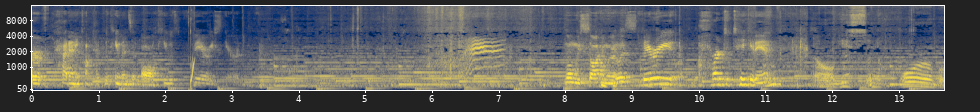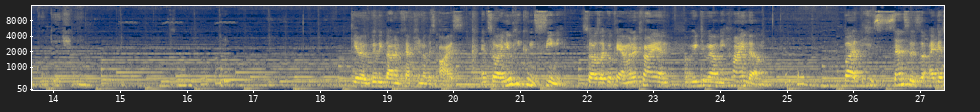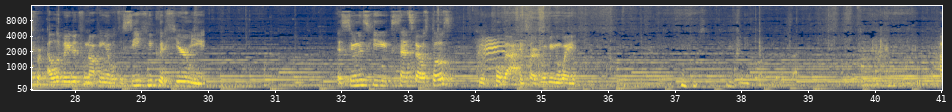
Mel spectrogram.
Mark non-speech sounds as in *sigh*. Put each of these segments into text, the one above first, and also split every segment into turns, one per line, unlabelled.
never had any contact with humans at all. He was very scared. When we saw him, it was very hard to take it in.
Oh, he's in a horrible condition.
He had a really bad infection of his eyes. And so I knew he couldn't see me. So I was like, okay, I'm gonna try and reach around behind him. But his senses, I guess, were elevated from not being able to see. He could hear me. As soon as he sensed I was close, he would pull back and start moving away.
